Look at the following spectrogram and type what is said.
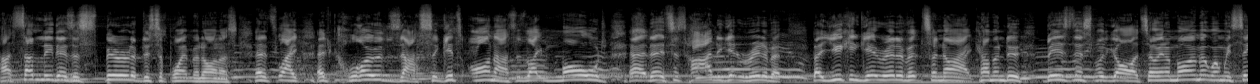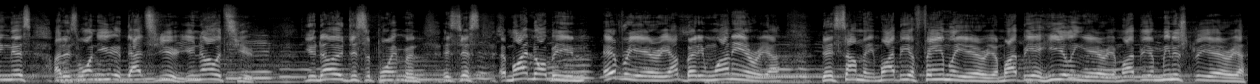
Uh, suddenly there's a spirit of disappointment on us. And it's like it clothes us, it gets on us. It's like mold. Uh, it's just hard to get rid of it. But you can get rid of it tonight. Come and do business with God. So, in a moment when we sing this, I just want you, if that's you, you know it's you. You know disappointment is just, it might not be in every area, but in one area, there's something. It might be a family area, might be a healing area, might be a ministry area,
